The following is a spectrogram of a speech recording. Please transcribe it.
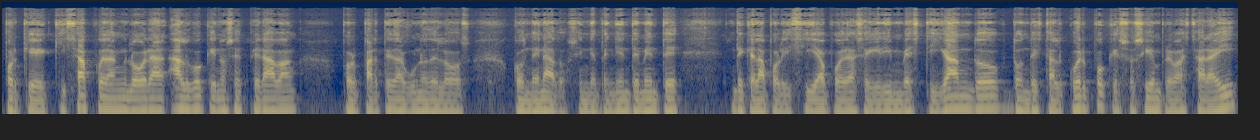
porque quizás puedan lograr algo que no se esperaban por parte de algunos de los condenados, independientemente de que la policía pueda seguir investigando dónde está el cuerpo, que eso siempre va a estar ahí,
